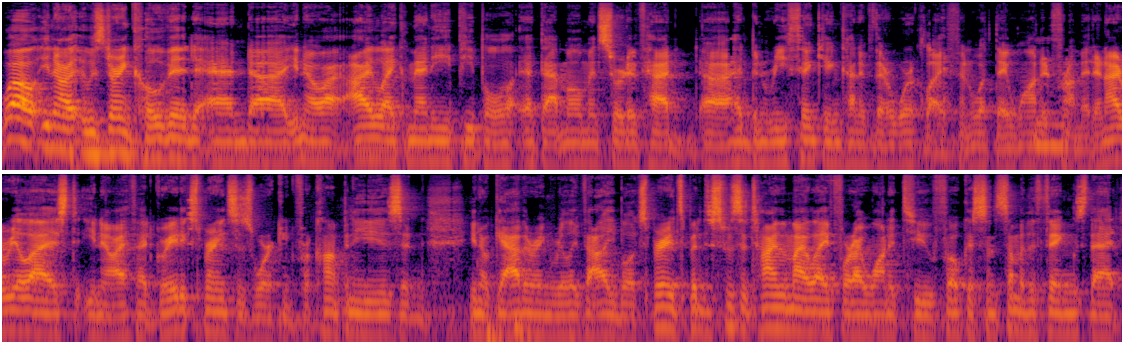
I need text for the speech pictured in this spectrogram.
Well, you know, it was during COVID, and uh, you know, I, I, like many people at that moment, sort of had uh, had been rethinking kind of their work life and what they wanted mm-hmm. from it. And I realized, you know, I've had great experiences working for companies and you know, gathering really valuable experience. But this was a time in my life where I wanted to focus on some of the things that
